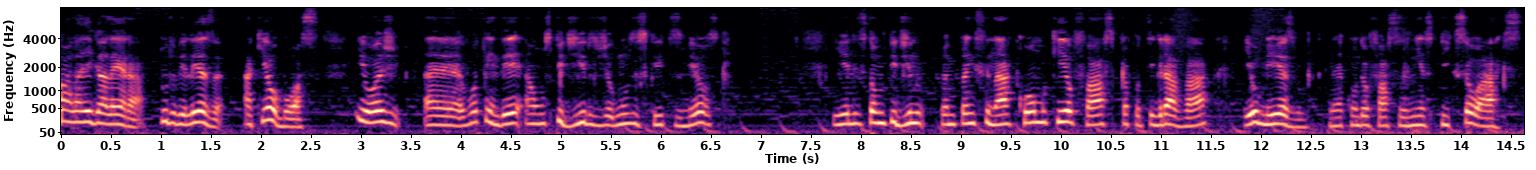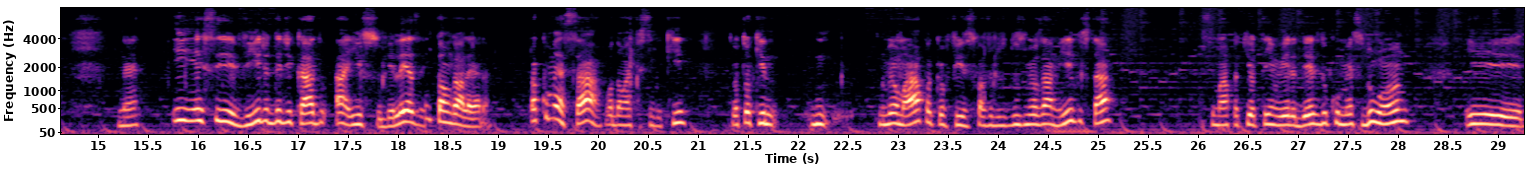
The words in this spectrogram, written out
Fala aí galera, tudo beleza? Aqui é o Boss e hoje é, vou atender a uns pedidos de alguns inscritos meus e eles estão me pedindo para ensinar como que eu faço para poder gravar eu mesmo, né, quando eu faço as minhas pixel arts, né? E esse vídeo é dedicado a isso, beleza? Então galera, para começar, vou dar um F5 aqui, eu tô aqui no meu mapa que eu fiz com a ajuda dos meus amigos, tá? Esse mapa aqui eu tenho ele desde o começo do ano e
